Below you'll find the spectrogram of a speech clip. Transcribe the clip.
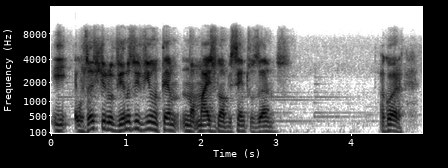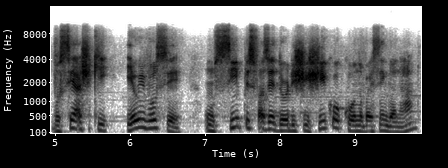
E os antediluvianos viviam até mais de 900 anos. Agora, você acha que eu e você, um simples fazedor de xixi e cocô, não vai ser enganado?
